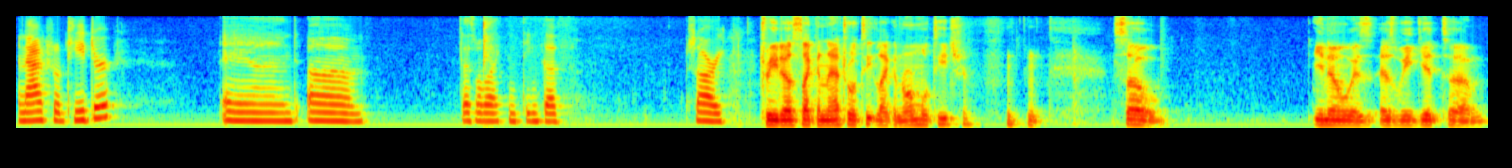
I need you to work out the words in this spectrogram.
an actual teacher, and um, that's all I can think of. Sorry. treat us like a natural te- like a normal teacher so you know as as we get um,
